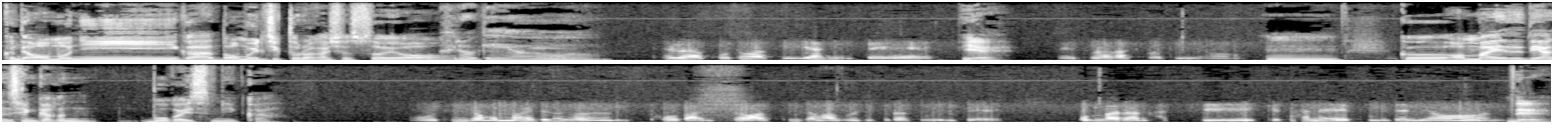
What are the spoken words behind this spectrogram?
근데 어머니가 너무 일찍 돌아가셨어요. 그러게요. 제가 고등학교 2학년 때 예. 네, 돌아가셨거든요. 음, 그 엄마에 대한 생각은 뭐가 있습니까? 어, 친정 엄마에 대한 건더 많죠. 아, 친정 아버지보다도 이제 엄마랑 같이 이렇게 산에 봄되면 네.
